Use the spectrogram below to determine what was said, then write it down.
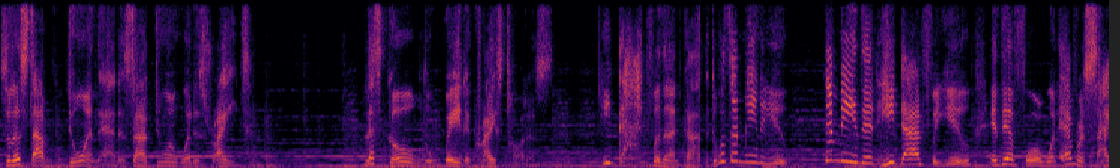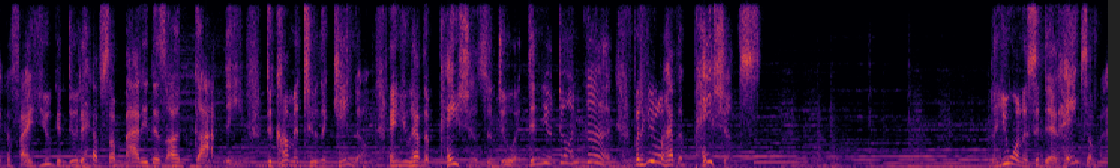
So let's stop doing that and start doing what is right. Let's go the way that Christ taught us. He died for the ungodly. What's that mean to you? That means that he died for you, and therefore, whatever sacrifice you can do to have somebody that's ungodly to come into the kingdom, and you have the patience to do it, then you're doing good. But if you don't have the patience, and you want to sit there and hate somebody,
